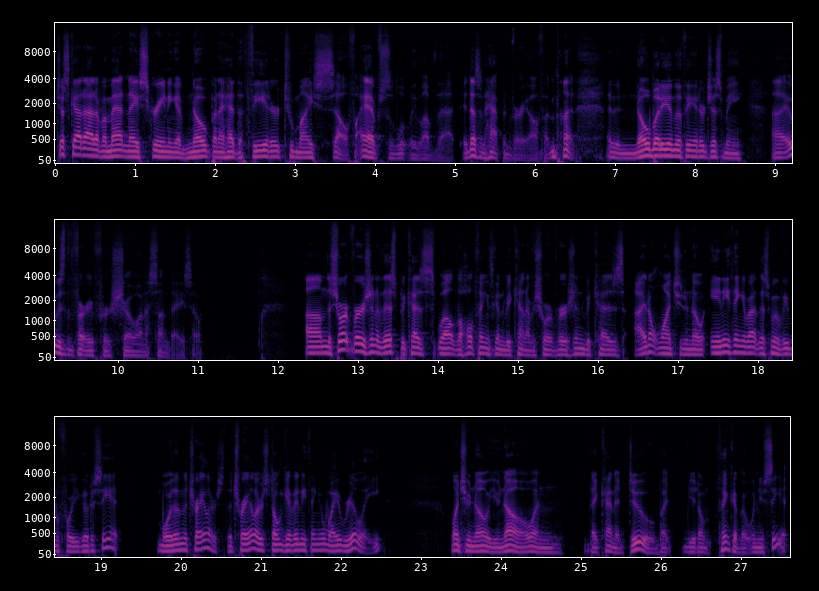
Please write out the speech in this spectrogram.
just got out of a matinee screening of Nope, and I had the theater to myself. I absolutely love that. It doesn't happen very often, but nobody in the theater, just me. Uh, it was the very first show on a Sunday, so. Um, the short version of this, because, well, the whole thing's going to be kind of a short version because I don't want you to know anything about this movie before you go to see it, more than the trailers. The trailers don't give anything away, really. Once you know, you know, and they kind of do, but you don't think of it when you see it.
